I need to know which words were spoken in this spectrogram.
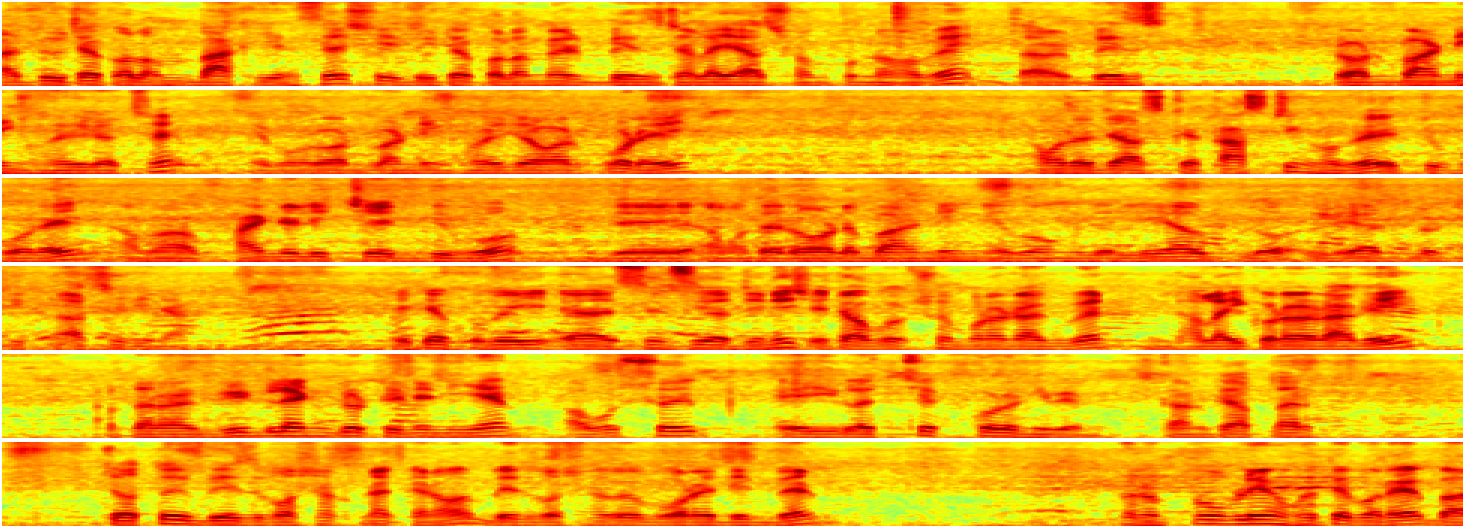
আর দুইটা কলম বাকি আছে। সেই দুইটা কলমের বেজ ঢালাই আজ সম্পূর্ণ হবে। তার বেজ রড বার্নিং হয়ে গেছে এবং রড বার্নিং হয়ে যাওয়ার পরেই আমাদের যে আজকে কাস্টিং হবে, একটু পরেই আমরা ফাইনালি চেক দিব যে আমাদের রড বার্নিং এবং যে লেআউটগুলো লেআউটগুলো ঠিক আছে কি না এটা খুবই সিনসিয়ার জিনিস। এটা অবশ্যই মনে রাখবেন। ঢালাই করার আগেই আপনারা গ্রিড লাইনগুলো টেনে নিয়ে অবশ্যই এইগুলো চেক করে নেবেন। কারণ কি আপনার যতই বেজ বসাক না কেন বেজ বসানোর পরে দেখবেন কোনো প্রবলেম হতে পারে বা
